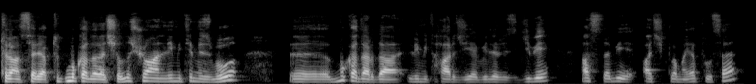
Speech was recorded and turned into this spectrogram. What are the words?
transfer yaptık bu kadar açıldı şu an limitimiz bu e, bu kadar da limit harcayabiliriz gibi aslında bir açıklama yapılsa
